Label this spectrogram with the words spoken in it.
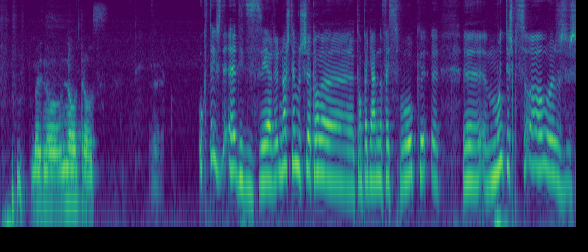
mas não, não o trouxe. O que tens a dizer? Nós temos acompanhado no Facebook eh, eh, muitas pessoas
